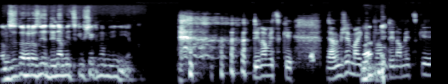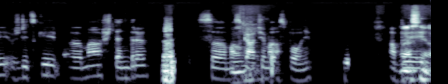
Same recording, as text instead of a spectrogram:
Tam se to hrozně dynamicky všechno mění. Jako. dynamicky. Já vím, že Mike No, tam dynamicky vždycky uh, má štendr No. s maskáčema aspoň, aby No, jasně, no.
